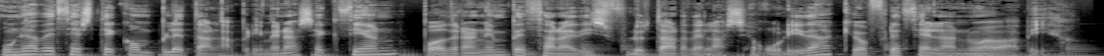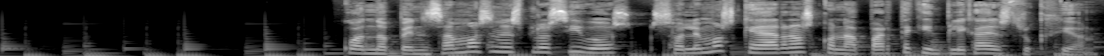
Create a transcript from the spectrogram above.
Una vez esté completa la primera sección, podrán empezar a disfrutar de la seguridad que ofrece la nueva vía. Cuando pensamos en explosivos, solemos quedarnos con la parte que implica destrucción.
